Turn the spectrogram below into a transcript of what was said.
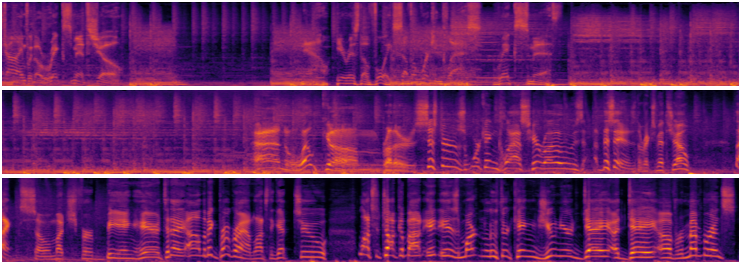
It's time for the Rick Smith Show. Now, here is the voice of the working class, Rick Smith. And welcome, brothers, sisters, working class heroes. This is The Rick Smith Show. Thanks so much for being here today on the big program. Lots to get to, lots to talk about. It is Martin Luther King Jr. Day, a day of remembrance,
